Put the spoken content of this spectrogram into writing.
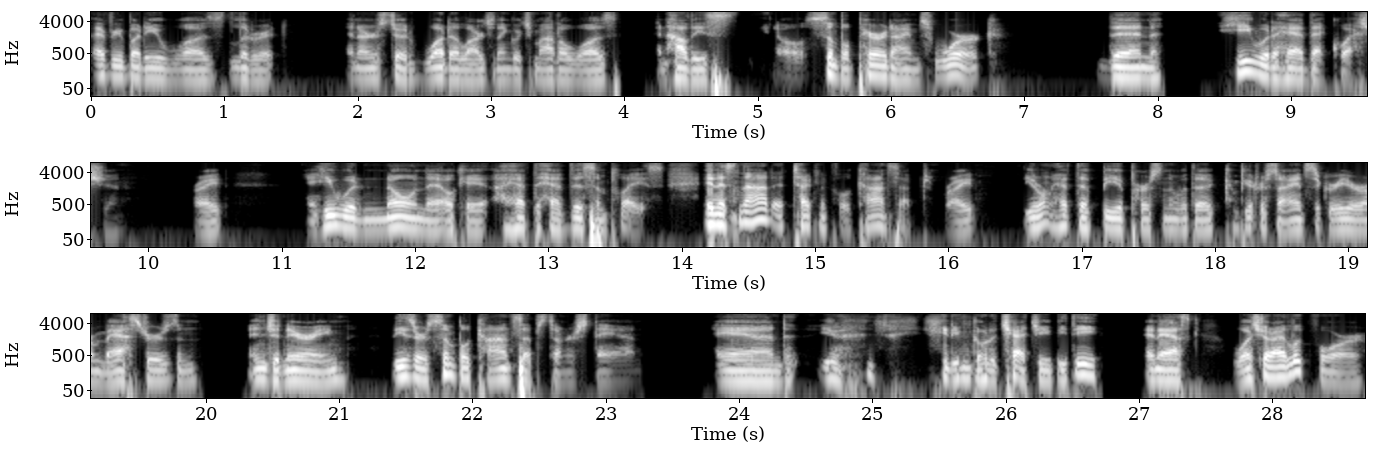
everybody was literate and understood what a large language model was and how these you know simple paradigms work, then he would have had that question, right? And he would have known that okay, I have to have this in place. And it's not a technical concept, right? You don't have to be a person with a computer science degree or a master's in engineering. These are simple concepts to understand. And you you can even go to ChatGPT and ask, what should I look for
